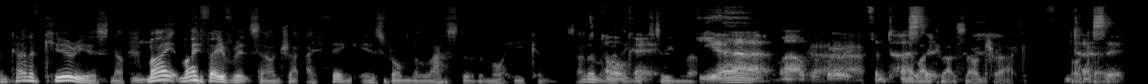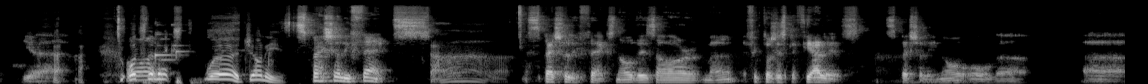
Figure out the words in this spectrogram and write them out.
I'm kind of curious now. Mm. My my favorite soundtrack, I think, is from The Last of the Mohicans. I don't know okay. if you've seen that. Yeah, wow, yeah. fantastic. I like that soundtrack. Fantastic. Okay. Yeah. What's oh, the next word, Johnny? Special effects. Ah. Special effects. No, these are uh, efectos especiales, especially. No, all the. Uh,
